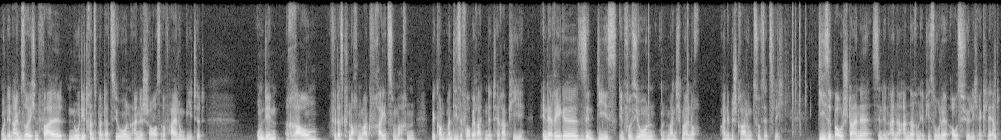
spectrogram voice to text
Und in einem solchen Fall nur die Transplantation eine Chance auf Heilung bietet. Um den Raum für das Knochenmark frei zu machen, bekommt man diese vorbereitende Therapie. In der Regel sind dies Infusionen und manchmal noch eine Bestrahlung zusätzlich. Diese Bausteine sind in einer anderen Episode ausführlich erklärt.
